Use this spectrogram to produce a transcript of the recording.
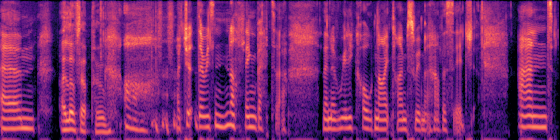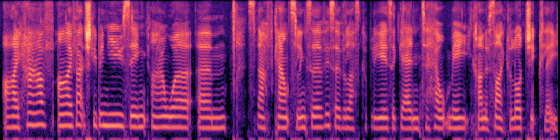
Um, I love that pool. Oh, ju- there is nothing better than a really cold nighttime swim at Hathersage and I have I've actually been using our um, staff counselling service over the last couple of years again to help me kind of psychologically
